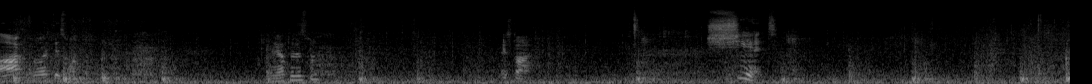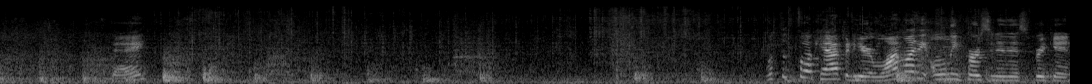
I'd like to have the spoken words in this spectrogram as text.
Locked. What about this one? Can I open this one? It's not. Shit. Okay. What the fuck happened here? Why am I the only person in this freaking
